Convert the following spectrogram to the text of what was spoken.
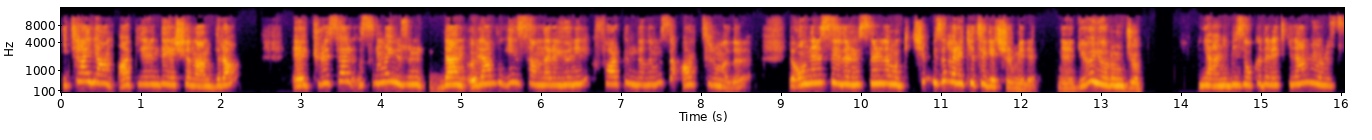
İtalyan Alplerinde yaşanan dram e, küresel ısınma yüzünden ölen bu insanlara yönelik farkındalığımızı arttırmalı ve onların sayılarını sınırlamak için bizi harekete geçirmeli e, diyor yorumcu. Yani biz o kadar etkilenmiyoruz.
